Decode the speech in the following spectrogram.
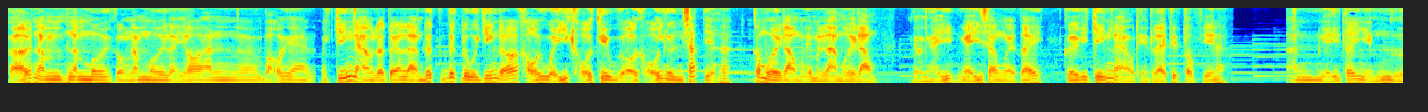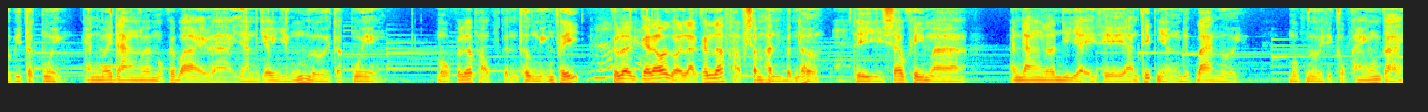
cỡ năm năm mươi còn 50 là do anh ờ, bỏ ra. Chuyến nào là tụi anh làm đứt đứt đuôi chuyến đó khỏi quỹ khỏi kêu gọi khỏi ngân sách vậy đó. Có 10 đồng thì mình làm 10 đồng. Rồi nghỉ nghỉ xong rồi tới cái, cái chuyến nào thì lại tiếp tục vậy đó. Anh nghĩ tới những người bị tật nguyền. Anh mới đăng lên một cái bài là dành cho những người tật nguyền. Một cái lớp học tình thương miễn phí. Cái, lớp, cái đó gọi là cái lớp học xăm hình bình thường. À. thì sau khi mà anh đăng lên như vậy thì anh tiếp nhận được ba người. Một người thì cục hai ngón tay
